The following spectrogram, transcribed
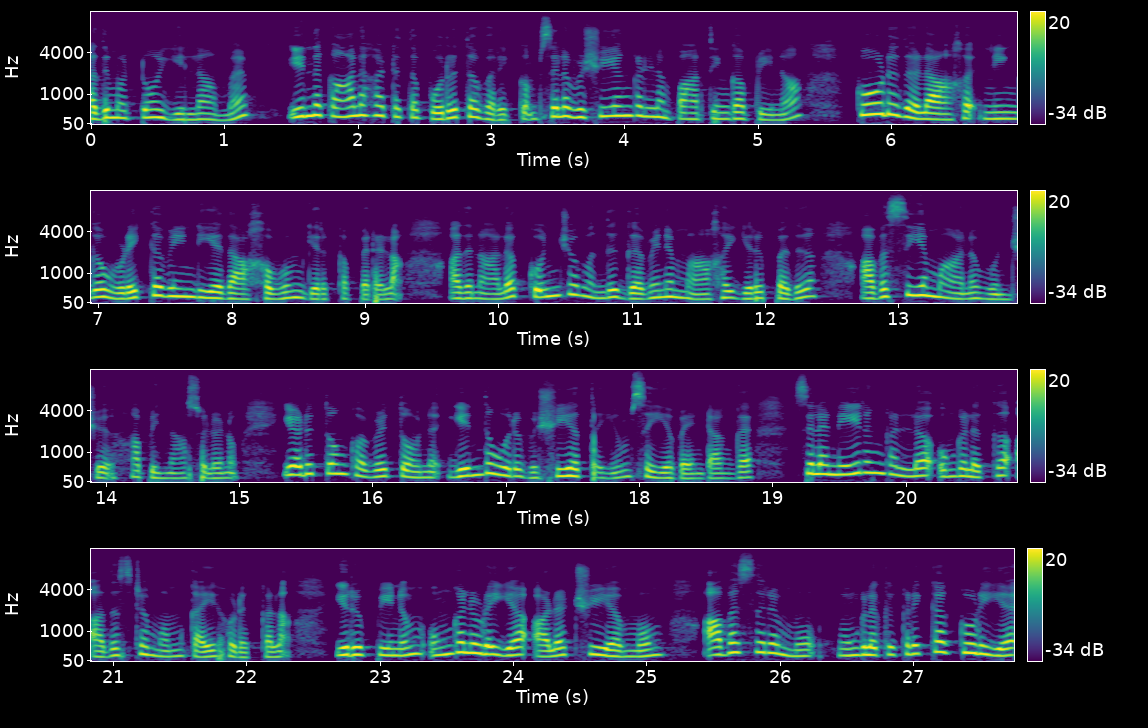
அது மட்டும் இல்லாமல் இந்த காலகட்டத்தை பொறுத்த வரைக்கும் சில விஷயங்களில் பார்த்தீங்க அப்படின்னா கூடுதலாக நீங்கள் உழைக்க வேண்டியதாகவும் இருக்க பெறலாம். அதனால் கொஞ்சம் வந்து கவனமாக இருப்பது அவசியமான ஒன்று அப்படின்னு தான் சொல்லணும். எடுத்தோம் கவிழ்த்தோன்னு எந்த ஒரு விஷயத்தையும் செய்ய வேண்டாங்க. சில நேரங்கள் நேரங்களில் உங்களுக்கு அதிர்ஷ்டமும் கை கொடுக்கலாம். இருப்பினும் உங்களுடைய அலட்சியமும் அவசரமும் உங்களுக்கு கிடைக்கக்கூடிய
